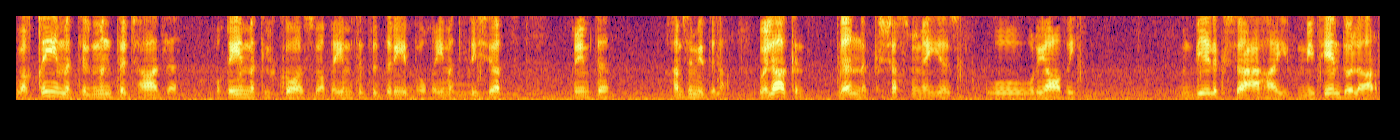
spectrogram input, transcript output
وقيمة المنتج هذا وقيمة الكورس وقيمة التدريب وقيمة التيشيرت قيمته 500 دولار. ولكن لأنك شخص مميز ورياضي بنبيع لك الساعة هاي 200 دولار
